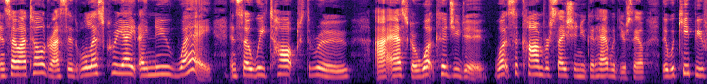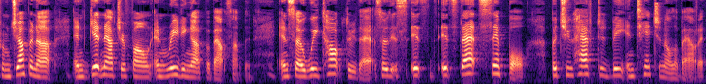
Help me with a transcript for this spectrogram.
and so i told her i said well let's create a new way and so we talked through i asked her what could you do what's a conversation you could have with yourself that would keep you from jumping up and getting out your phone and reading up about something and so we talked through that so it's it's it's that simple but you have to be intentional about it.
